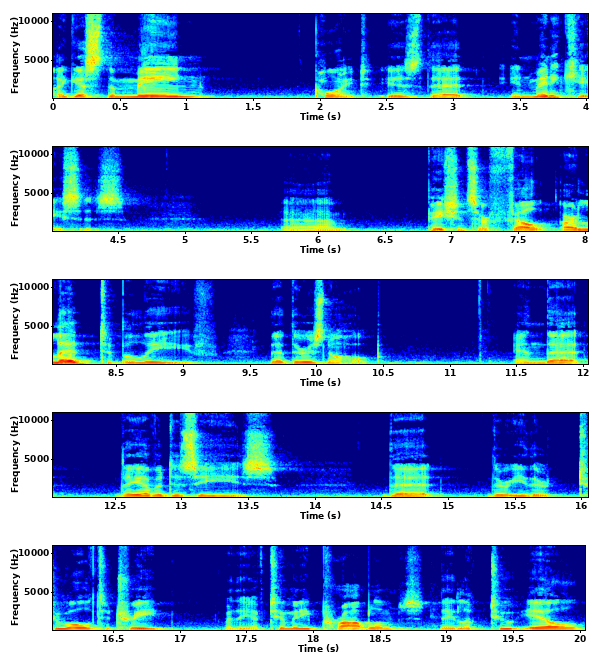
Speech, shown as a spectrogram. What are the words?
I guess the main point is that in many cases, um, patients are felt are led to believe that there is no hope, and that they have a disease that they're either too old to treat or they have too many problems, they look too ill.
